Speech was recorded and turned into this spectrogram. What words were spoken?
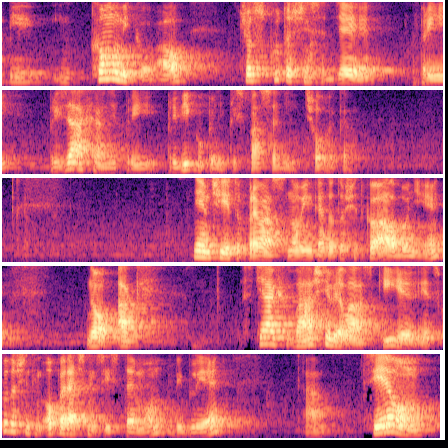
aby komunikoval, čo skutočne sa deje pri, pri záchrane, pri, pri vykúpení, pri spasení človeka. Neviem, či je to pre vás novinka toto všetko, alebo nie. No ak vzťah vášnevej lásky je, je skutočne tým operačným systémom Biblie a cieľom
